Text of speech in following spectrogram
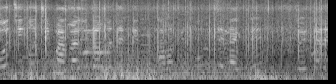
কচি কচি পাতাগুলো আমাদেরকে, আমাকে তুলতে লাগবে। তো এখানে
